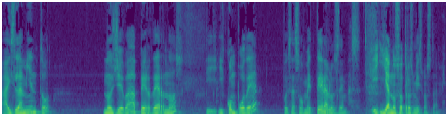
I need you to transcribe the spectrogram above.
aislamiento nos lleva a perdernos y, con poder, pues a someter a los demás y, y a nosotros mismos también.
